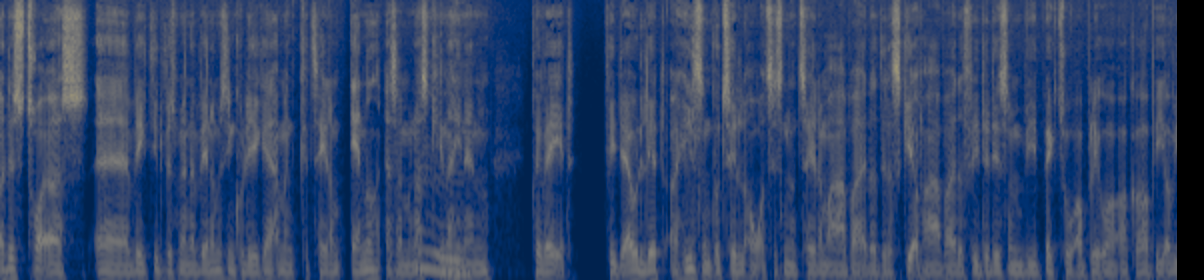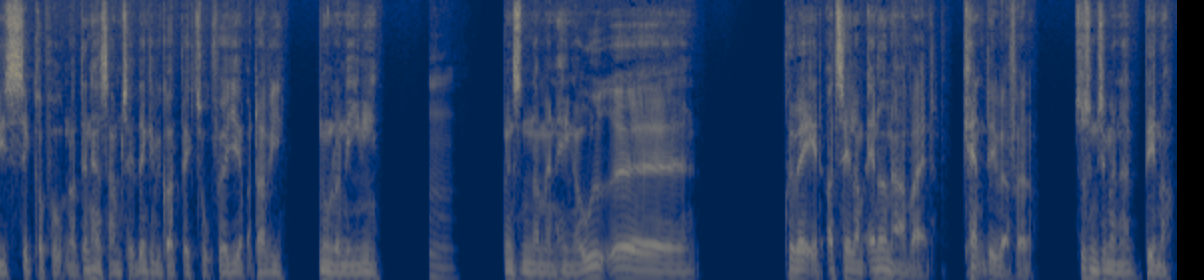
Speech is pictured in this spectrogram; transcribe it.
Og det tror jeg også er vigtigt, hvis man er venner med sine kollegaer, at man kan tale om andet, altså at man også mm. kender hinanden privat. Fordi det er jo let at hele tiden gå til over til sådan at tale om arbejdet, det der sker på arbejdet, fordi det er det, som vi begge to oplever og går op i, og vi er sikre på, når den her samtale, den kan vi godt begge to føre hjem, og der er vi nogenlunde enige. Mm. Men sådan, når man hænger ud øh, privat og taler om andet end arbejde, kan det i hvert fald, så synes jeg, man er venner.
